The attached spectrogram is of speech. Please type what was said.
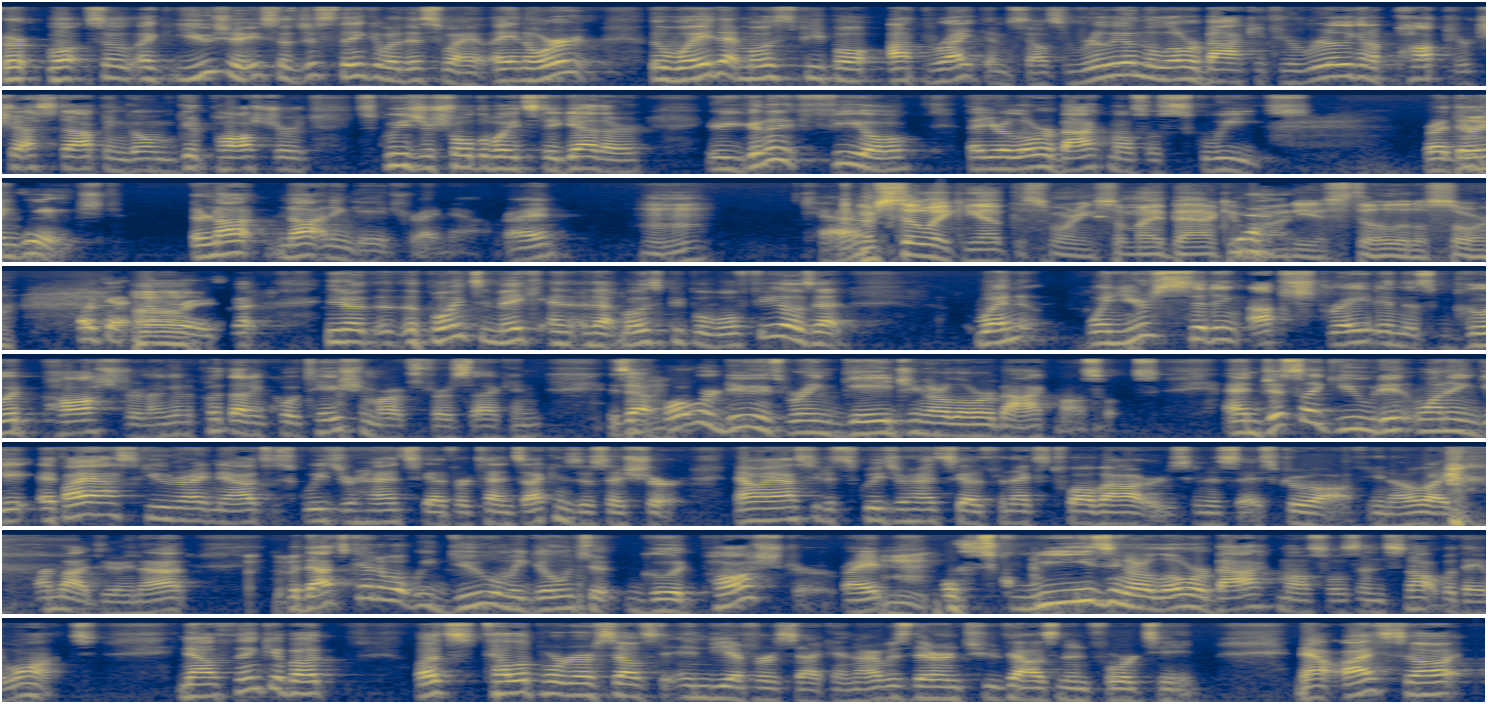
For, well, so like usually, so just think about it this way. In order, the way that most people upright themselves, really on the lower back, if you're really going to pop your chest up and go in good posture, squeeze your shoulder blades together, you're going to feel that your lower back muscles squeeze, right? They're engaged. They're not not engaged right now, right? Mm-hmm. Okay. I'm still waking up this morning, so my back and Yeah. body is still a little sore. Okay, no Um, worries. But you know, the, the point to make and that most people will feel is that when when you're sitting up straight in this good posture, and I'm going to put that in quotation marks for a second, is that Mhm. what we're doing is we're engaging our lower back muscles. And just like you didn't want to engage, if I ask you right now to squeeze your hands together for 10 seconds, you'll say, sure. Now I ask you to squeeze your hands together for the next 12 hours, you're going to say, screw off. You know, like I'm not doing that. But that's kind of what we do when we go into good posture, right? Mm. We're squeezing our lower back muscles, and it's not what they want. Now, think about let's teleport ourselves to India for a second. I was there in 2014. Now, I saw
